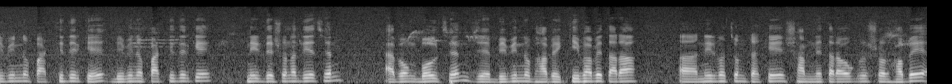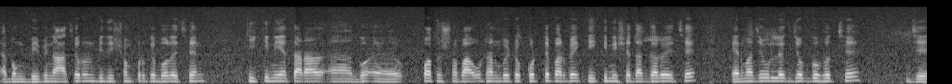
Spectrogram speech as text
বিভিন্ন প্রার্থীদেরকে বিভিন্ন প্রার্থীদেরকে নির্দেশনা দিয়েছেন এবং বলছেন যে বিভিন্নভাবে কীভাবে তারা নির্বাচনটাকে সামনে তারা অগ্রসর হবে এবং বিভিন্ন আচরণবিধি সম্পর্কে বলেছেন, কি কি নিয়ে তারা পথসভা, উঠান বৈঠক করতে পারবে, কি কি নিষেধাজ্ঞা রয়েছে। এর মাঝে উল্লেখযোগ্য হচ্ছে যে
